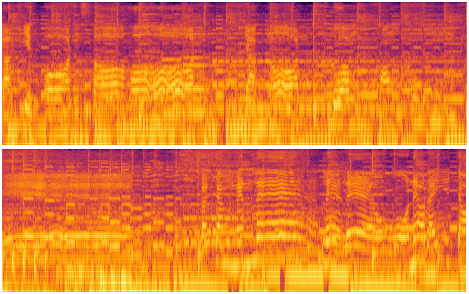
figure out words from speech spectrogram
ก็คิดอ่อนสอนอยากนอนรวมห้องหุ่มเพกะจังแม่นแล่แล่แล้วแนวใดเจ้า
